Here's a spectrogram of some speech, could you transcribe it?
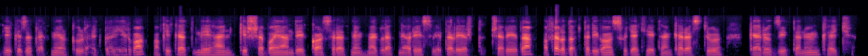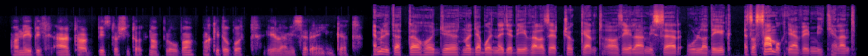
ékezetek nélkül egybeírva, akiket néhány kisebb ajándékkal szeretnénk megletni a részvételért cserébe. A feladat pedig az, hogy egy héten keresztül kell rögzítenünk egy a Nébik által biztosított naplóba a kidobott élelmiszereinket. Említette, hogy nagyjából negyedével azért csökkent az élelmiszer hulladék. Ez a számok nyelvén mit jelent?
